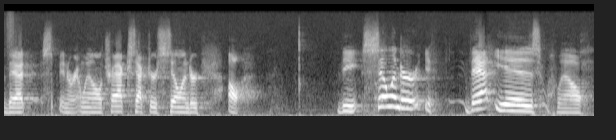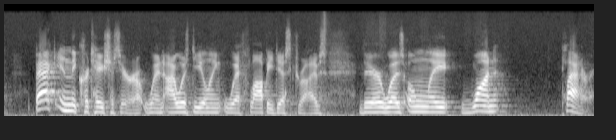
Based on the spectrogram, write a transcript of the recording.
that spin around. Well, track, sector, cylinder. Oh, the cylinder, if that is, well, back in the Cretaceous era when I was dealing with floppy disk drives, there was only one platter.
